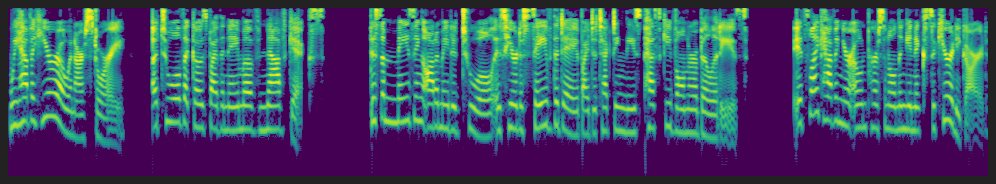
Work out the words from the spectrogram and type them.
We have a hero in our story, a tool that goes by the name of Navgix. This amazing automated tool is here to save the day by detecting these pesky vulnerabilities. It's like having your own personal Nginx security guard.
